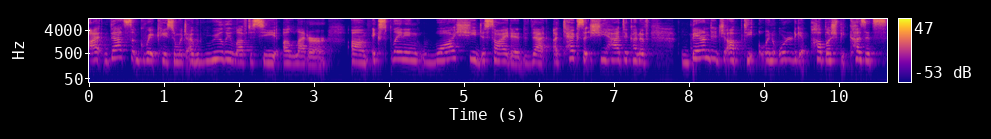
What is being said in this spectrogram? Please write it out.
I, that's a great case in which I would really love to see a letter um, explaining why she decided that a text that she had to kind of bandage up to, in order to get published because it's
